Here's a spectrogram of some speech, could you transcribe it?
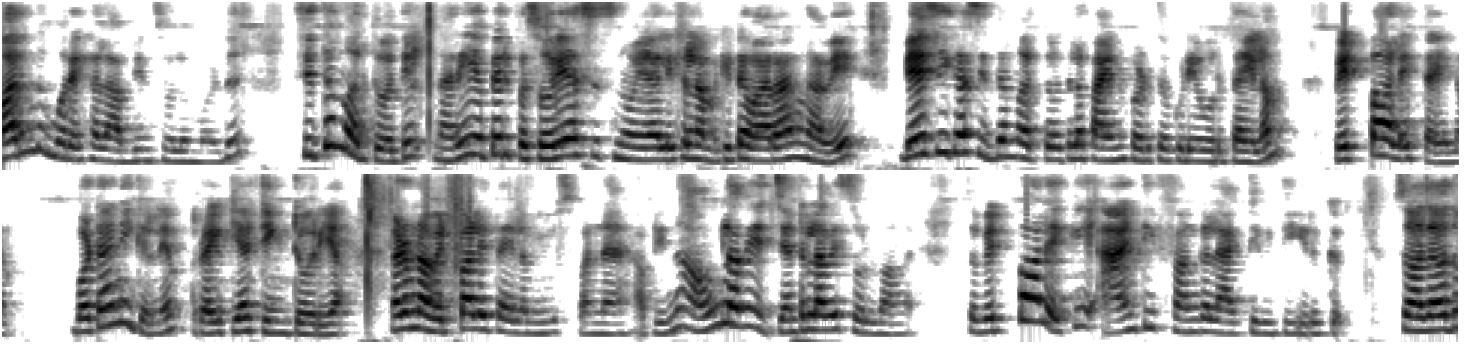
மருந்து முறைகள் அப்படின்னு சொல்லும்பொழுது சித்த மருத்துவத்தில் நிறைய பேர் இப்போ சொரியாசிஸ் நோயாளிகள் நம்மக்கிட்ட வராங்கனாவே பேசிக்காக சித்த மருத்துவத்தில் பயன்படுத்தக்கூடிய ஒரு தைலம் வெட்பாலை தைலம். Botanical name Wrightia tinctoria madam நான் வெட்பாலை தைலம் யூஸ் பண்ணேன் அப்படின்னா அவங்களாவே ஜென்ரலாகவே சொல்லுவாங்க. ஸோ வெட்பாலைக்கு ஆன்டி ஃபங்கல் ஆக்டிவிட்டி இருக்குது ஸோ அதாவது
